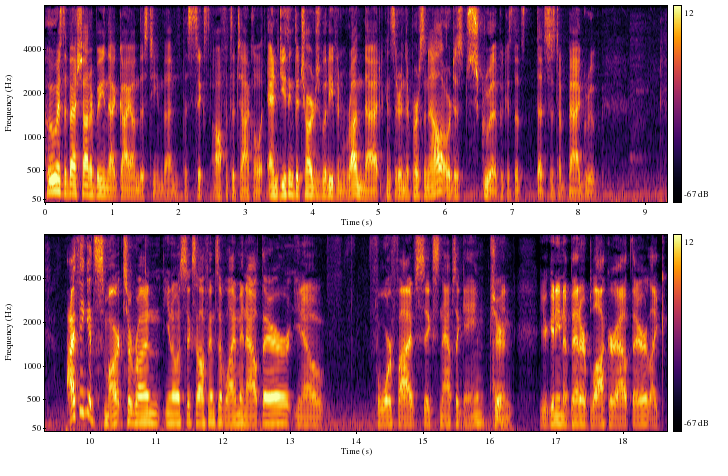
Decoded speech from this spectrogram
Who is the best shot of being that guy on this team then, the sixth offensive tackle? And do you think the Chargers would even run that, considering their personnel, or just screw it because that's that's just a bad group? I think it's smart to run, you know, a six offensive lineman out there, you know, four, five, six snaps a game. Sure. I mean, you're getting a better blocker out there. Like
